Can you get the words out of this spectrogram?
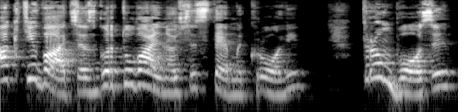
активація згортувальної системи крові, тромбози,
